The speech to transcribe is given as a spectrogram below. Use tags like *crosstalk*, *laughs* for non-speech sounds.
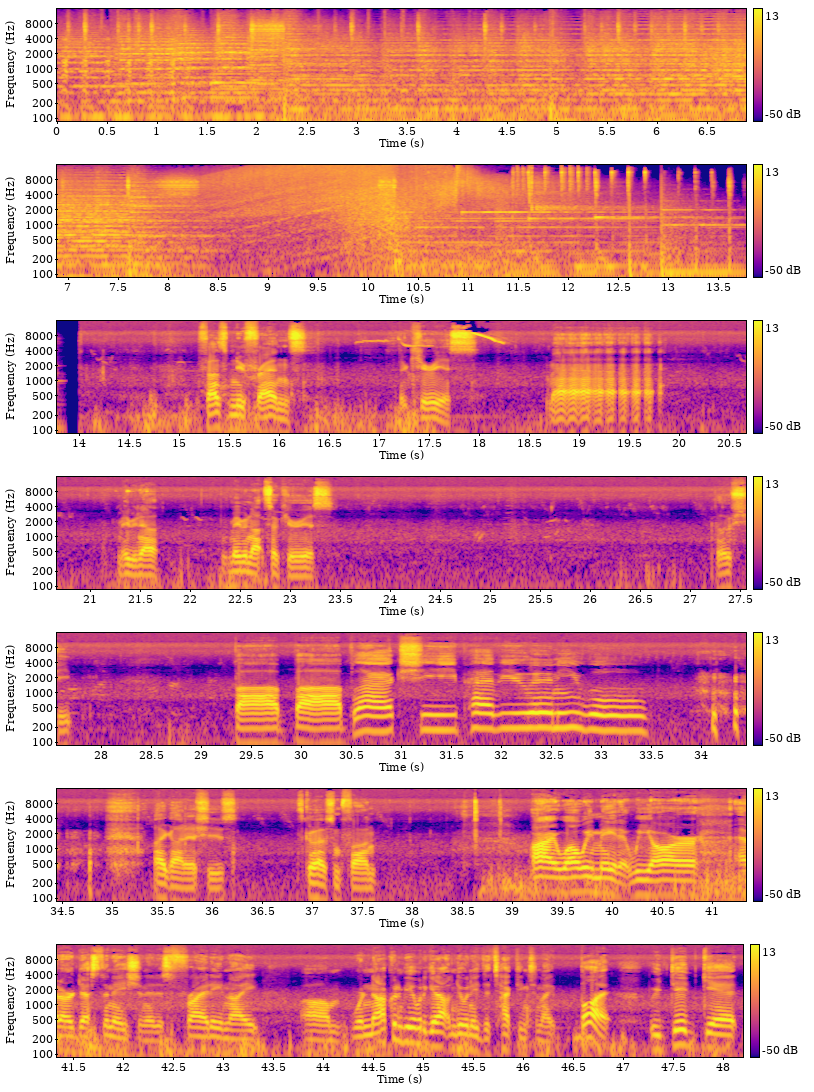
god! *laughs* Found some new friends. They're curious. Maybe not. Maybe not so curious. Hello, sheep. Ba ba black sheep, have you any wool? *laughs* I got issues. Let's go have some fun. All right, well, we made it. We are at our destination. It is Friday night. Um, we're not going to be able to get out and do any detecting tonight, but we did get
